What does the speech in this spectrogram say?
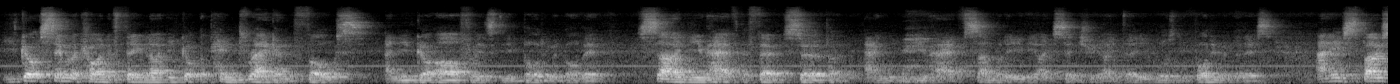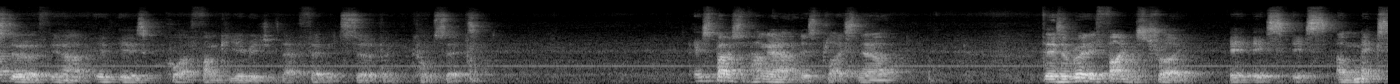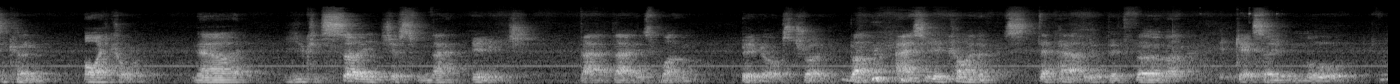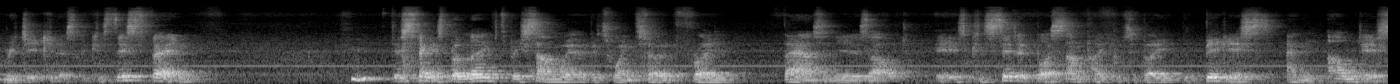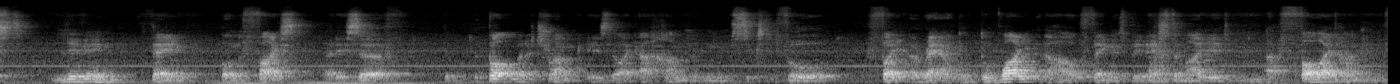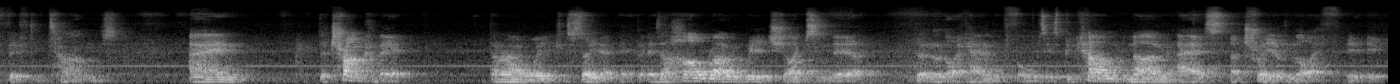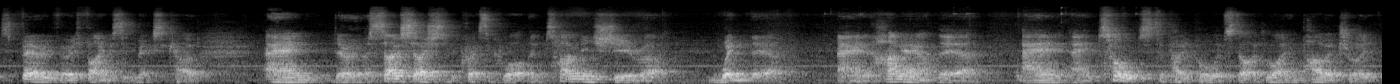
you've got a similar kind of thing, like you've got the Pendragon false, and you've got Arthur as the embodiment of it. So you have the feathered serpent, and you have somebody in the 8th century AD who was the embodiment of this. And he's supposed to have, you know, it is quite a funky image of that feathered serpent concept. He's supposed to have hung out at this place. Now, there's a really famous tree. It, it's, it's a Mexican icon. Now, you can see just from that image that that is one big ass tree. But as you kind of step out a little bit further, it gets even more ridiculous because this thing, this thing is believed to be somewhere between two and three thousand years old. It is considered by some people to be the biggest and the oldest living thing on the face of this earth. The, the bottom of the trunk is like 164 feet around. The weight of the whole thing has been estimated at 550 tonnes and the trunk of it, I don't know where you can see that bit, but there's a whole row of weird shapes in there that look like animal forms. It's become known as a tree of life. It, it's very, very famous in Mexico. And there are associations with Quetzalcoatl, and Tony Shearer went there and hung out there and, and talked to people and started writing poetry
